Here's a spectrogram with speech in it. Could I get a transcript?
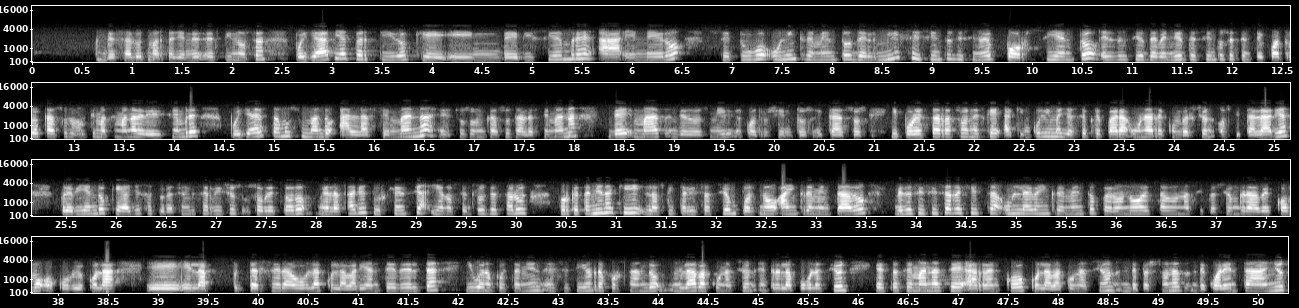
de Salud, Marta Espinosa, pues ya había advertido que en, de diciembre a enero se tuvo un incremento del 1.619%, es decir, de venir de 174 casos la última semana de diciembre, pues ya estamos sumando a la semana, estos son casos a la semana, de más de 2.400 casos. Y por esta razón es que aquí en Colima ya se prepara una reconversión hospitalaria, previendo que haya saturación de servicios, sobre todo en las áreas de urgencia y en los centros de salud, porque también aquí la hospitalización pues no ha incrementado, es decir, sí se registra un leve incremento, pero no está en una situación grave como ocurrió con la eh, en la tercera ola con la variante Delta y bueno, pues también eh, se siguen reforzando la vacunación entre la población. Esta semana se arrancó con la vacunación de personas de 40 años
